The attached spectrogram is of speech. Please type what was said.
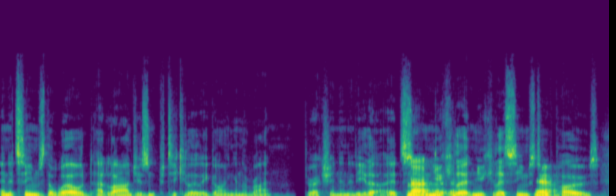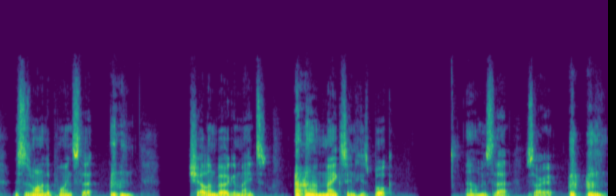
And it seems the world at large isn't particularly going in the right direction in it either. It's no, nuclear. nuclear seems to yeah. oppose. This is one of the points that Shellenberger makes makes in his book. Um, is that sorry? been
